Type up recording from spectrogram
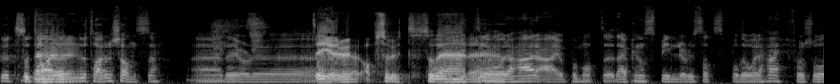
Du, du, tar du tar en sjanse. Uh, det gjør du. Det gjør du absolutt. Så det er det eh, året her er jo på en måte Det er jo ikke noen spiller du satser på det året her. For så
